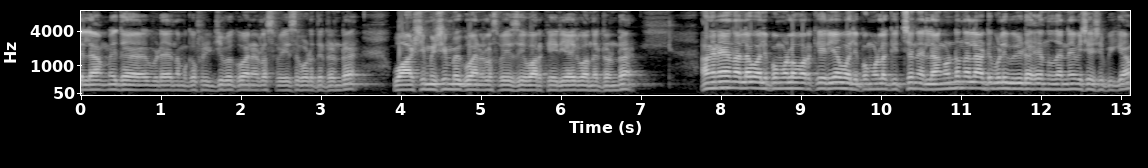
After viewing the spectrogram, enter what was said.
എല്ലാം ഇത് ഇവിടെ നമുക്ക് ഫ്രിഡ്ജ് വെക്കുവാനുള്ള സ്പേസ് കൊടുത്തിട്ടുണ്ട്. വാഷിംഗ് മെഷീൻ വെക്കുവാനുള്ള സ്പേസ് ഈ വർക്ക് ഏരിയയിൽ വന്നിട്ടുണ്ട്. അങ്ങനെ നല്ല വലിപ്പമുള്ള വർക്ക് ഏരിയ വലിപ്പമുള്ള കിച്ചൺ എല്ലാം കൊണ്ടും നല്ല അടിപൊളി വീട് എന്ന് തന്നെ വിശേഷിപ്പിക്കാം.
